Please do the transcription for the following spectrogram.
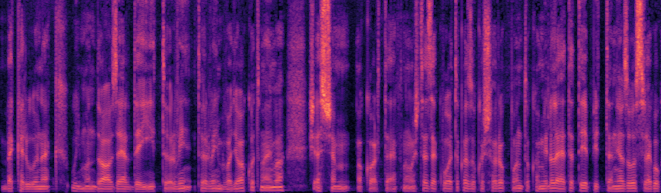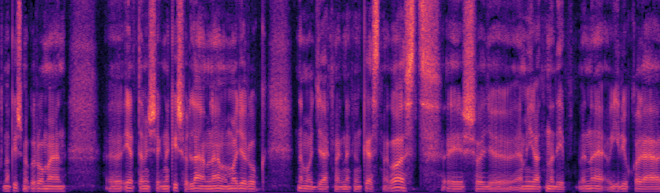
bekerülnek úgymond az erdélyi törvény, törvénybe vagy alkotmányba, és ezt sem akarták. Na most ezek voltak azok a sarokpontok, amire lehetett építeni az osztrákoknak is, meg a román értelmiségnek is, hogy lám-lám, a magyarok nem adják meg nekünk ezt meg azt, és hogy emiatt ne, lép, ne írjuk alá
